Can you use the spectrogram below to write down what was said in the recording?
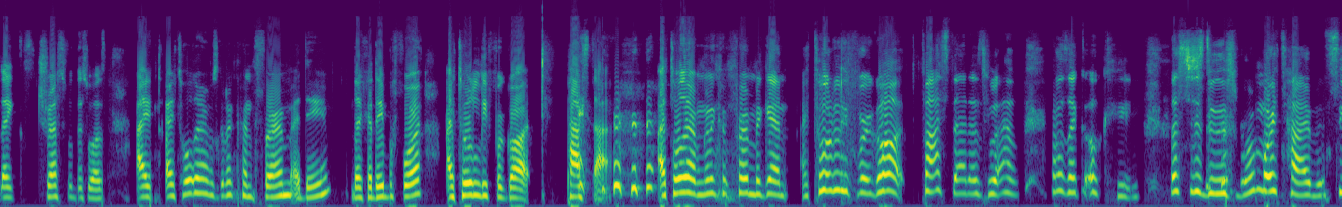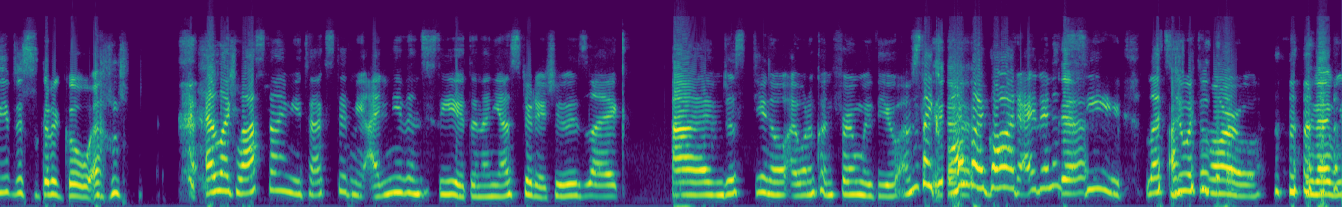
like stressful this was I I told her I was gonna confirm a day like a day before I totally forgot past that I told her I'm gonna confirm again I totally forgot past that as well I was like okay let's just do this one more time and see if this is gonna go well And like last time you texted me, I didn't even see it. And then yesterday she was like, I'm just, you know, I want to confirm with you. I'm just like, Yeah. oh my God, I didn't Yeah. see. Let's I do it feel that- tomorrow. and then we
